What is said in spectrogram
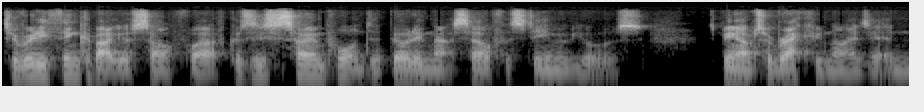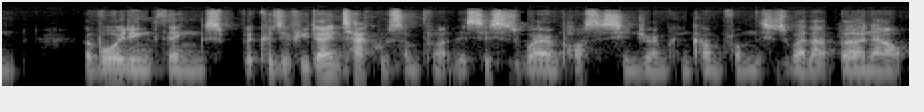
to really think about your self worth, because this is so important to building that self esteem of yours, to being able to recognize it and avoiding things. Because if you don't tackle something like this, this is where imposter syndrome can come from. This is where that burnout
